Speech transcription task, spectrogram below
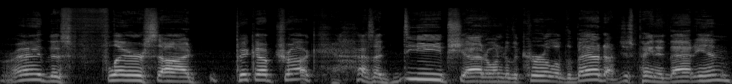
Right, this flare side pickup truck has a deep shadow under the curl of the bed. I've just painted that in.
